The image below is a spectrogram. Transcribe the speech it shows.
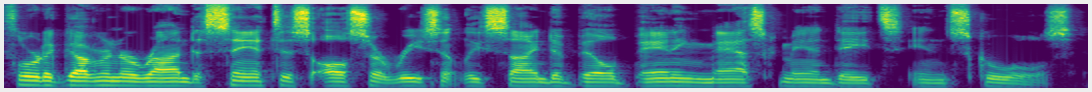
Florida Governor Ron DeSantis also recently signed a bill banning mask mandates in schools.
